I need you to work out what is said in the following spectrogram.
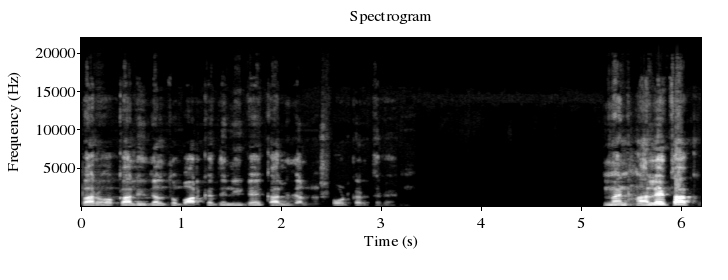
ਪਰ ਉਹ ਅਕਾਲੀ ਦਲ ਤੋਂ ਬਾਹਰ ਕਦੇ ਨਹੀਂ ਗਏ, ਅਕਾਲੀ ਦਲ ਨੂੰ ਸਪੋਰਟ ਕਰਦੇ ਰਹੇ ਨੇ। ਮੈਂ ਹਾਲੇ ਤੱਕ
